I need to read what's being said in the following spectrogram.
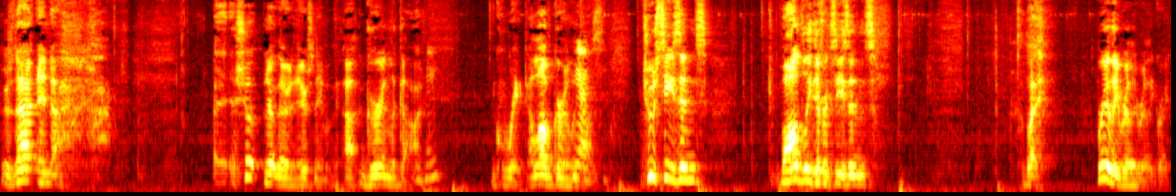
There's that and uh, a show. No, there, there's the name of it. Uh, Gurren Lagann. Great, I love Gurren Lagann. Yes. Two seasons, wildly different seasons, but really, really, really great.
